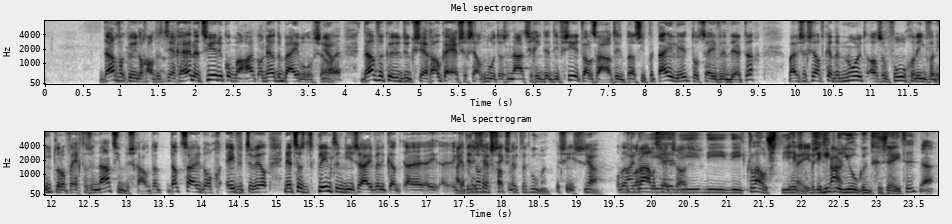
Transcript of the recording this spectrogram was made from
Daarvan kun je nog altijd zeggen, hè, dat zweer ik op mijn hart, of net de Bijbel of zo. Ja. Hè. Daarvan kun je natuurlijk zeggen, oké, hij heeft zichzelf nooit als een nazi geïdentificeerd. Weliswaar had hij als hij partijlid tot 37. Maar hij heeft zichzelf kennelijk nooit als een volgeling van Hitler of echt als een nazi beschouwd. Dat, dat zou je toch eventueel, net zoals Clinton die zei, van, ik, had, eh, ik Hij heb dit geen seks met dat woman. Precies, Ja. omdat het orale die, seks eh, was. die, die, die Klaus die heeft Nee, bij de. Hitlerjugend gezeten. Ja.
